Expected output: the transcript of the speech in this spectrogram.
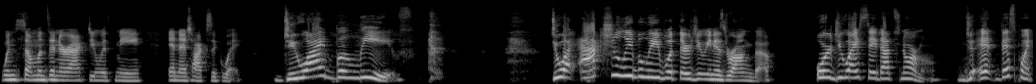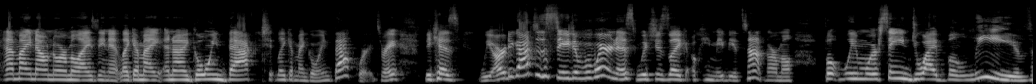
when someone's interacting with me in a toxic way. Do I believe? do I actually believe what they're doing is wrong though? Or do I say that's normal? At this point, am I now normalizing it? Like, am I, am I going back to, like, am I going backwards, right? Because we already got to the stage of awareness, which is like, okay, maybe it's not normal. But when we're saying, do I believe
